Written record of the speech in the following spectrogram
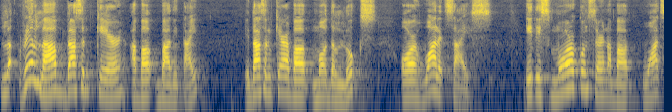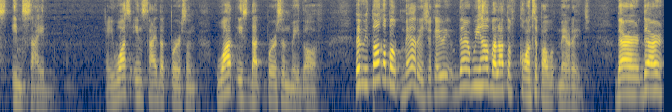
lo- real love doesn't care about body type, it doesn't care about model looks or wallet size. It is more concerned about what's inside. Okay, what's inside that person? What is that person made of? When we talk about marriage, okay, we, there we have a lot of concepts about marriage. There are, there, are,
